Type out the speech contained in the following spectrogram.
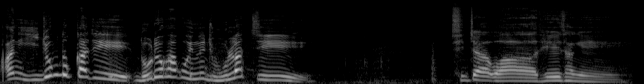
아니 이 정도까지 노력하고 있는지 몰랐지 진짜 와 세상에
